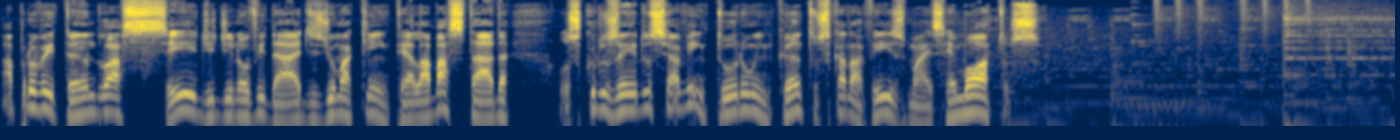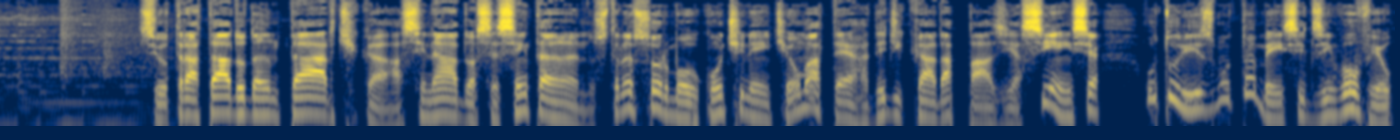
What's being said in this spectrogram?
Aproveitando a sede de novidades de uma clientela abastada, os cruzeiros se aventuram em cantos cada vez mais remotos. Se o Tratado da Antártica, assinado há 60 anos, transformou o continente em uma terra dedicada à paz e à ciência, o turismo também se desenvolveu.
